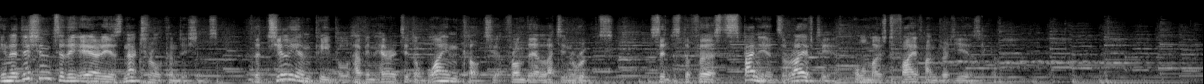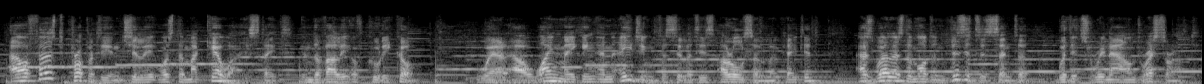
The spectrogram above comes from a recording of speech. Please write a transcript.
In addition to the area's natural conditions, the Chilean people have inherited a wine culture from their Latin roots, since the first Spaniards arrived here almost 500 years ago. Our first property in Chile was the Maquehua estate in the valley of Curicó, where our winemaking and aging facilities are also located, as well as the modern visitors center with its renowned restaurant.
